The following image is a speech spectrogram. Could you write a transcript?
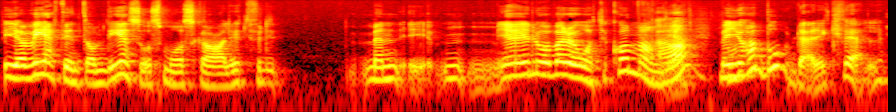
Jag vet inte om det är så småskaligt, för det, men mm, jag lovar att återkomma om Ja. det. Men jag bor där ikväll.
